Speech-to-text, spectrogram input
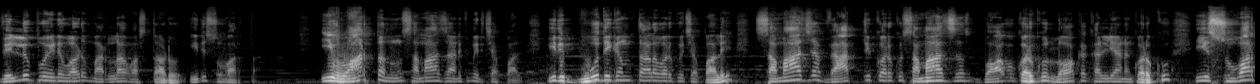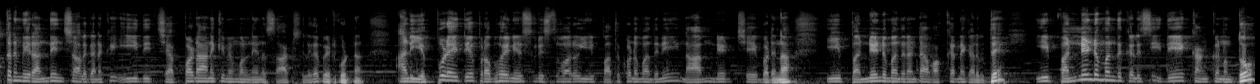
వెళ్ళిపోయిన వాడు మరలా వస్తాడు. ఇది సువార్త. ఈ వార్తను సమాజానికి మీరు చెప్పాలి. ఇది భూదిగంతాల వరకు చెప్పాలి. సమాజ వ్యాప్తి కొరకు సమాజ బాగు కొరకు లోక కళ్యాణం కొరకు ఈ సువార్తను మీరు అందించాలి కనుక ఇది చెప్పడానికి మిమ్మల్ని నేను సాక్షులుగా పెట్టుకుంటున్నాను. అని ఎప్పుడైతే ప్రభు అయిన యేసుక్రీస్తు వారు ఈ పదకొండు మందిని నామినేట్ చేయబడిన ఈ పన్నెండు మందిని అంటే ఆ ఒక్కరిని కలిపితే ఈ పన్నెండు మంది కలిసి ఇదే కంకణంతో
